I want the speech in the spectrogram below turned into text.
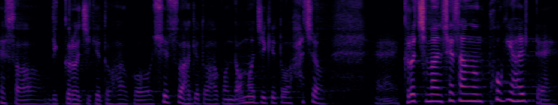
해서 미끄러지기도 하고 실수하기도 하고 넘어지기도 하죠. 그렇지만 세상은 포기할 때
